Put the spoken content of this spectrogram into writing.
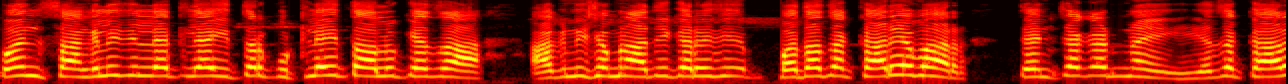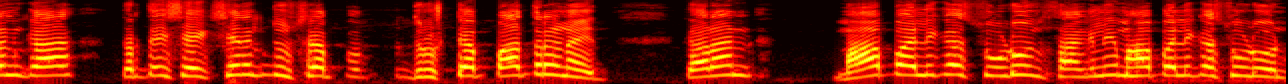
पण सांगली जिल्ह्यातल्या इतर कुठल्याही तालुक्याचा अग्निशमन अधिकारी पदाचा कार्यभार त्यांच्याकडे नाही. याचं कारण का? तर ते शैक्षणिक दुसऱ्या दृष्ट्या पात्र नाहीत. कारण महापालिका सोडून सांगली महापालिका सोडून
